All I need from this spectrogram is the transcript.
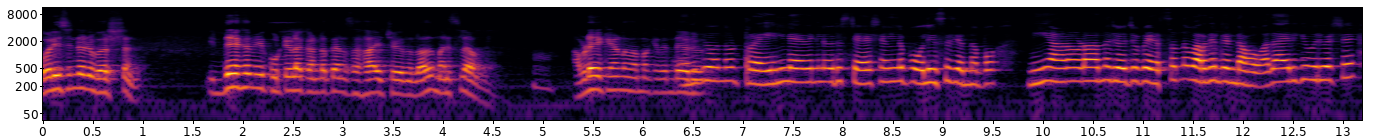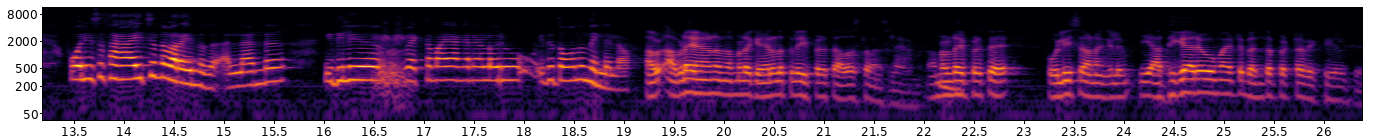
പോലീസിന്റെ ഒരു വെർഷൻ ഇദ്ദേഹം ഈ കുട്ടികളെ കണ്ടെത്താൻ സഹായിച്ചു എന്നുള്ളത് അത് മനസ്സിലാവുന്നില്ല. അവിടെയൊക്കെയാണ് നമുക്ക് ഇതിന്റെ ഒരു ട്രെയിനിൽ ഏതെങ്കിലും ഒരു സ്റ്റേഷനിൽ പോലീസ് ചെന്നപ്പോൾ നീ ആണോടാ എന്ന് ചോദിച്ചപ്പോൾ എസ് എന്ന് പറഞ്ഞിട്ടുണ്ടാവും. അതായിരിക്കും ഒരുപക്ഷെ പോലീസ് സഹായിച്ചെന്ന് പറയുന്നത്. അല്ലാണ്ട് ഇതിൽ വ്യക്തമായ അങ്ങനെയുള്ള ഒരു ഇത് തോന്നുന്നില്ലല്ലോ? അവിടെയാണ് നമ്മുടെ കേരളത്തിലെ ഇപ്പോഴത്തെ അവസ്ഥ മനസ്സിലാകുന്നത്. നമ്മളുടെ ഇപ്പോഴത്തെ പോലീസ് ആണെങ്കിലും ഈ അധികാരവുമായിട്ട് ബന്ധപ്പെട്ട വ്യക്തികൾക്ക്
